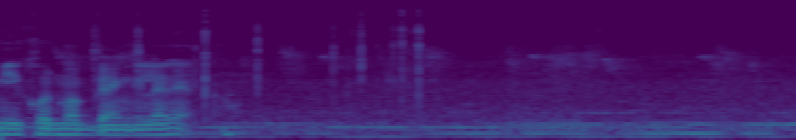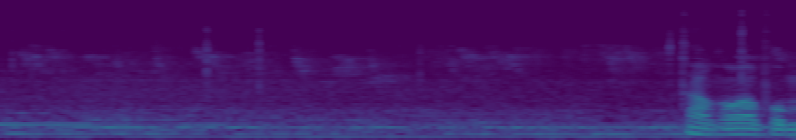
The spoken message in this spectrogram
มีคนมาแบ่งอีกแล้วเนี่ยเท่ากับว่าผม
